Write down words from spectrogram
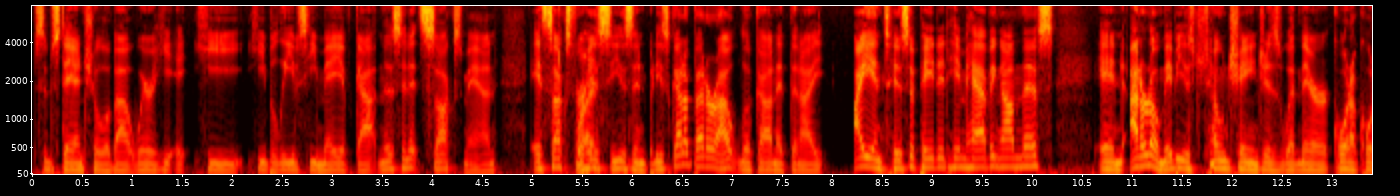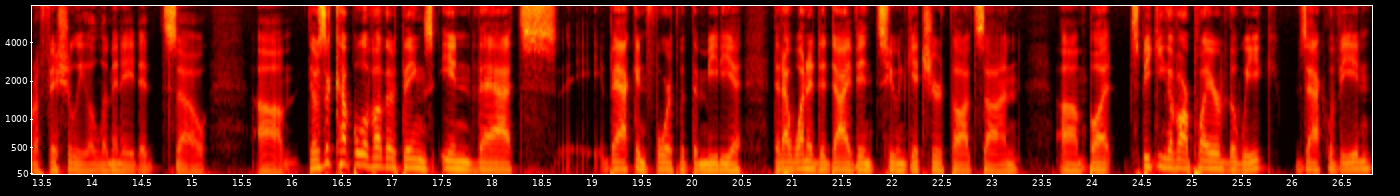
substantial about where he he he believes he may have gotten this, and it sucks, man. It sucks for Right. his season, but he's got a better outlook on it than I I anticipated him having on this. And I don't know, maybe his tone changes when they're quote unquote officially eliminated. So um, there's a couple of other things in that back and forth with the media that I wanted to dive into and get your thoughts on. Um, but speaking of our player of the week, Zach LaVine,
